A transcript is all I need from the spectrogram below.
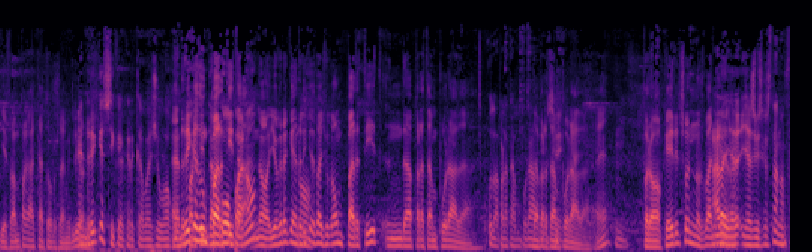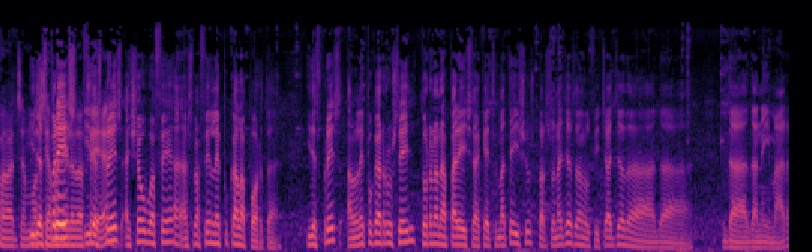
I es van pagar 14 milions. Enrique sí que crec que va jugar algun Enrique partit d'un partit, de Copa, no? no, jo crec que Enrique No. va jugar un partit de pretemporada. O de pretemporada. de pretemporada, eh? Mm. Però Keirson no es va Sí. ni... Ara a- ja, ja has vist que estan enfadats amb I la seva després, manera de i fer, després eh? això ho va fer, es va fer en l'època a la Porta. I després, en l'època Rossell, tornen a aparèixer aquests mateixos personatges en el fitxatge de, de, de, de Neymar.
